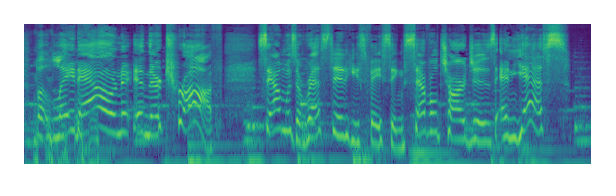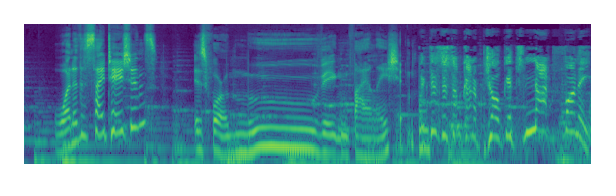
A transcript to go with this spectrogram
but lay down in their trough. Sam was arrested. He's facing several charges, and yes, one of the citations is for a moving violation. Like this is some kind of joke. It's not funny.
